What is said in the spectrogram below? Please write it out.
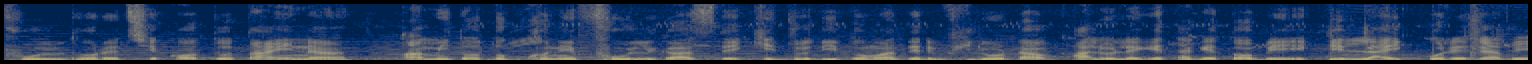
ফুল ধরেছে কত, তাই না? আমি ততক্ষণে ফুল গাছ দেখি যদি তোমাদের ভিডিওটা ভালো লেগে থাকে তবে একটি লাইক করে যাবে।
